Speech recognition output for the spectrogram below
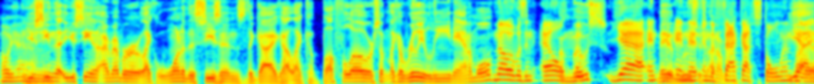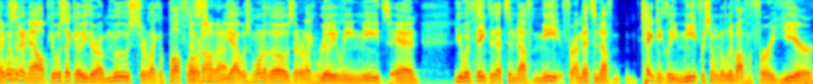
Oh, yeah. you seen that? You seen? I remember like one of the seasons, the guy got like a buffalo or something, like a really lean animal. No, it was an elk. A moose? Yeah, and Maybe a and moose the, or and the fat know. got stolen. Yeah, by it like wasn't a, an elk. It was like a, either a moose or like a buffalo. I or saw something. that. Yeah, it was one of those that are like really lean meats, and you would think that that's enough meat for. I mean, that's enough technically meat for someone to live off of for a year.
